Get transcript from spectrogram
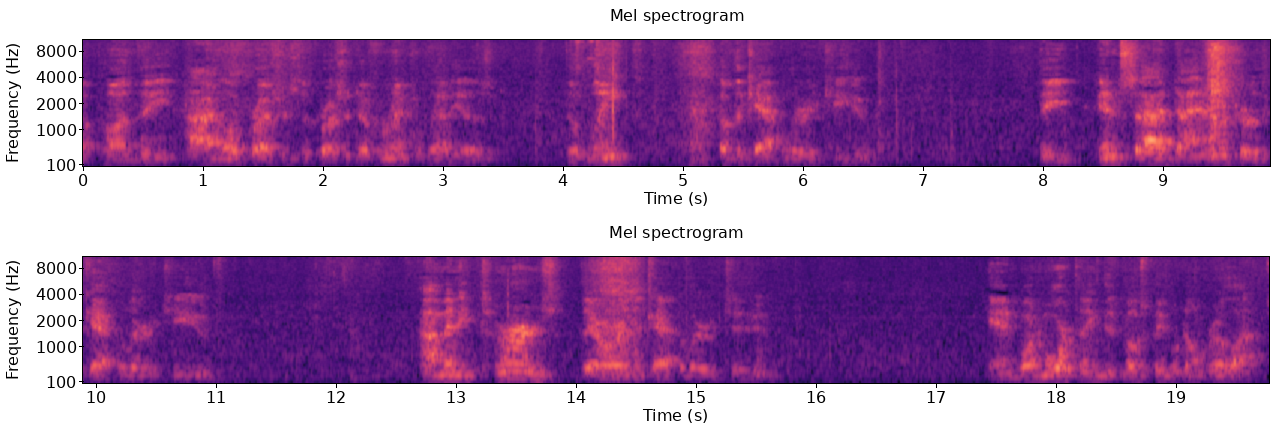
upon the high and low pressures, the pressure differential that is, the length of the capillary tube, the inside diameter of the capillary tube, how many turns there are in the capillary tube, and one more thing that most people don't realize,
